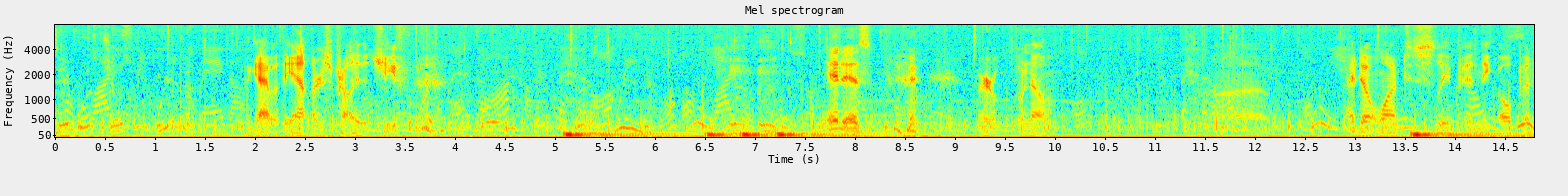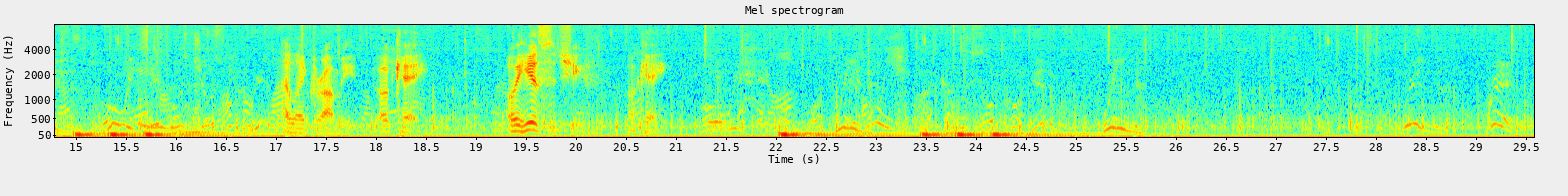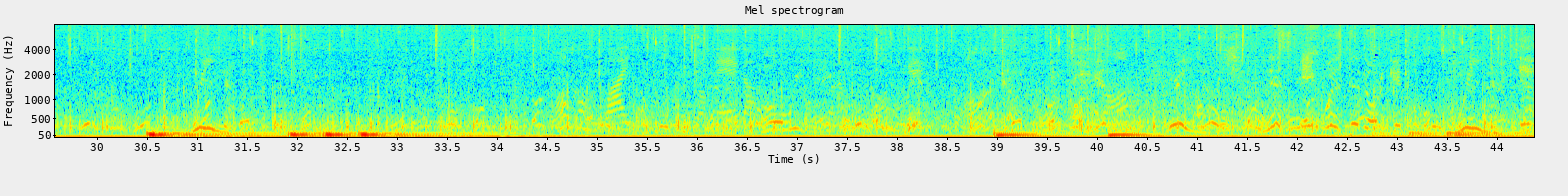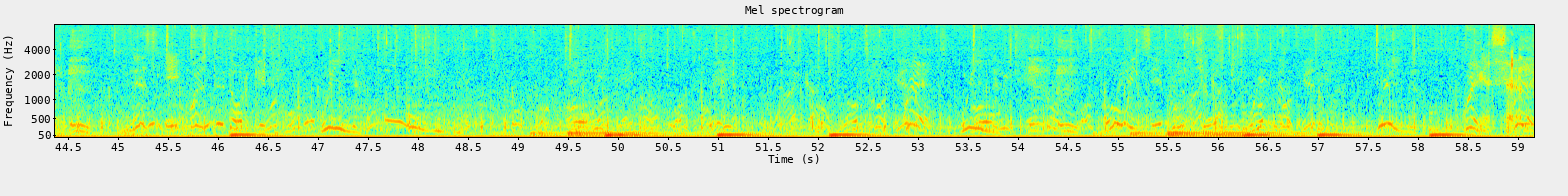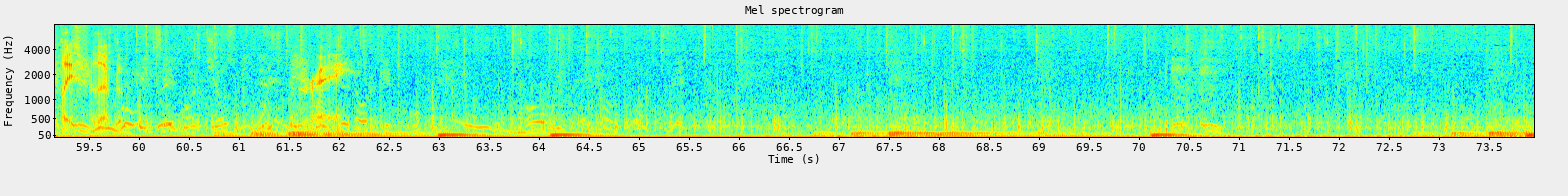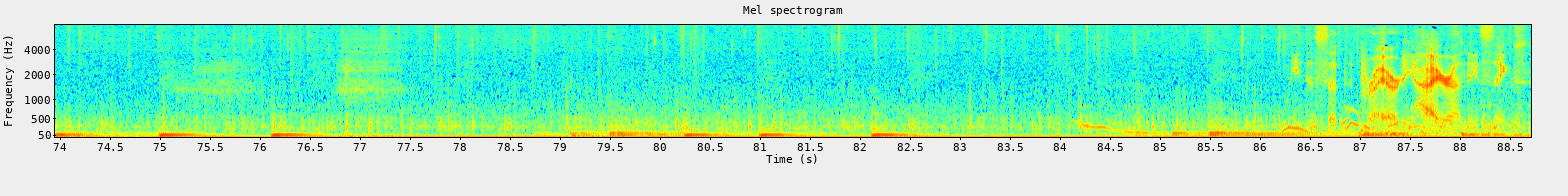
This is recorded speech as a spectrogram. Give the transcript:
equals just The guy with the antlers is probably the chief. it is. or, oh no. Uh, I don't want to sleep in the open. I like raw meat. Okay. Oh, he is the chief. Okay. Set the priority higher on these things.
